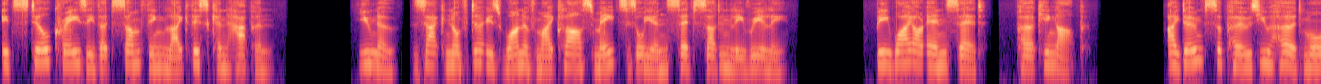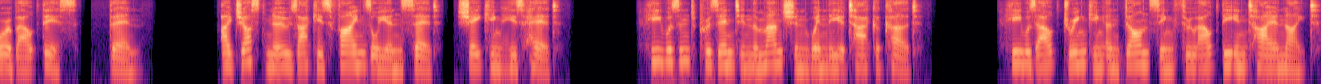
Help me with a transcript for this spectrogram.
It's still crazy that something like this can happen. You know, Zach Noveda is one of my classmates Zorian said suddenly really. BYRN said, perking up. I don't suppose you heard more about this, then. I just know Zach is fine Zorian said, shaking his head. He wasn't present in the mansion when the attack occurred he was out drinking and dancing throughout the entire night.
